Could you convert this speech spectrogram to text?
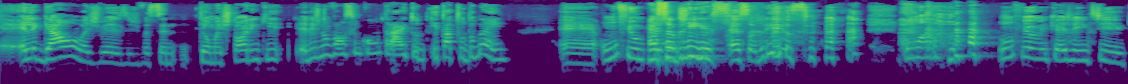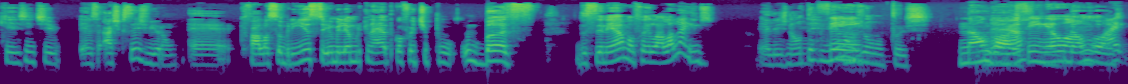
é é legal, às vezes, você ter uma história em que eles não vão se encontrar e, tu- e tá tudo bem. É, um filme É a gente- sobre isso. é sobre isso. Uma- um filme que a gente. que a gente. eu acho que vocês viram. é, que fala sobre isso. E eu me lembro que na época foi tipo o buzz do cinema foi La La Land. Eles não terminam Sim. juntos. Não Né? gosto. Sim, eu Não amo. gosto. Ai,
